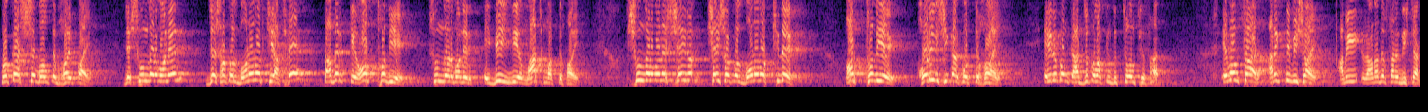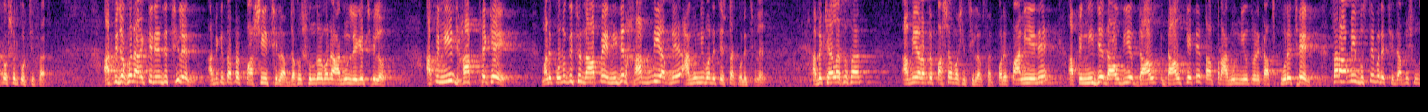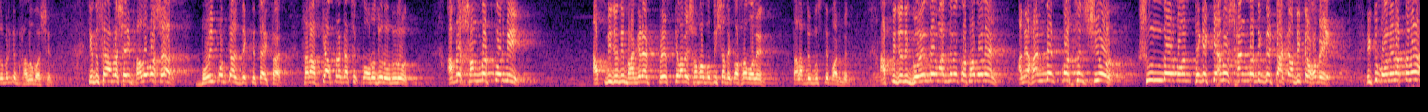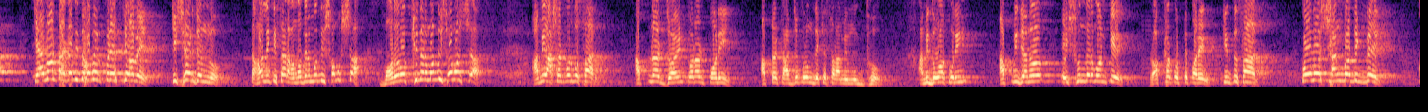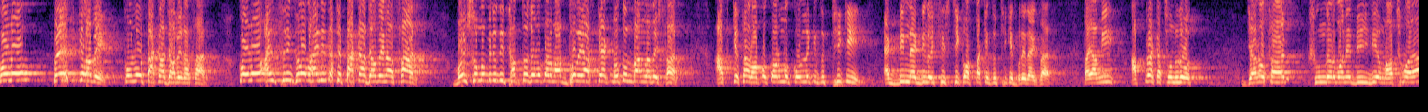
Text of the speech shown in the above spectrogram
প্রকাশ্যে বলতে ভয় পায় যে সুন্দরবনের যে সকল বনরক্ষী আছে, তাদেরকে অর্থ দিয়ে সুন্দরবনের এই বিষ দিয়ে মাছ মারতে হয়। সুন্দরবনের সেই সেই সকল বনরক্ষীদের অর্থ দিয়ে হরিণ শিকার করতে হয়। এইরকম কার্যকলাপ কিন্তু চলছে, স্যার। এবং, স্যার, আরেকটি বিষয়, আমি রানাদেব স্যারের দৃষ্টি আকর্ষণ করছি, স্যার। আপনি যখন আরেকটি রেঞ্জে ছিলেন, আমি কিন্তু আপনার পাশেই ছিলাম। যখন সুন্দরবনে আগুন লেগেছিল, আপনি নিজ হাত থেকে মানে কোনো কিছু না পেয়ে নিজের হাত দিয়ে আপনি আগুন নিবানোর চেষ্টা করেছিলেন। আপনি খেয়াল আছে, স্যার? আমি আর আপনি পাশাপাশি ছিলাম, স্যার। পরে পানি এনে আপনি নিজে দাও দিয়ে ডাল ডাল কেটে তারপর আগুন নিয়ন্ত্রণের কাজ করেছেন। স্যার, আমি বুঝতে পেরেছি যে আপনি সুন্দরবনকে ভালোবাসেন। কিন্তু স্যার, আমরা সেই ভালোবাসার বই প্রকাশ দেখতে চাই, স্যার। স্যার, আজকে আপনার কাছে করজোর অনুরোধ। আমরা সংবাদকর্মী। আপনি যদি ভাগেরহাট প্রেস ক্লাবের সভাপতির সাথে কথা বলেন, তাহলে আপনি বুঝতে পারবেন। আপনি যদি গোয়েন্দার মাধ্যমে কথা বলেন, আমি হান্ড্রেড পার্সেন্ট শিওর সুন্দরবন থেকে কেন সাংবাদিকদের টাকা দিতে হবে? একটু বলেন আপনারা। কেন টাকা দিতে হবে প্রেস ক্লাবে? কিসের জন্য? তাহলে কি স্যার আমাদের মধ্যেই সমস্যা? বড় রক্ষীদের মধ্যেই সমস্যা? আমি আশা করব স্যার, আপনার জয়েন করার পরই আপনার কার্যক্রম দেখে স্যার আমি মুগ্ধ। আমি দোয়া করি, আপনি যেন এই সুন্দরবনকে রক্ষা করতে পারেন। কিন্তু স্যার, কোন সাংবাদিকদের, কোন প্রেস ক্লাবে কোনো টাকা যাবে না, স্যার। কোন আইন শৃঙ্খলা বাহিনীর কাছে টাকা যাবে না, স্যার। বৈষম্য বিরোধী ছাত্র জনতার মাধ্যমে আজকে এক নতুন বাংলাদেশ স্যার। আজকে স্যার অপকর্ম করলে কিন্তু ঠিকই, একদিন না একদিন ওই সৃষ্টিকর্তা কিন্তু ঠিকই ধরে দেয় স্যার। তাই আমি আপনার কাছে অনুরোধ, যেন স্যার সুন্দরবনে বিষ দিয়ে মাছ মারা,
